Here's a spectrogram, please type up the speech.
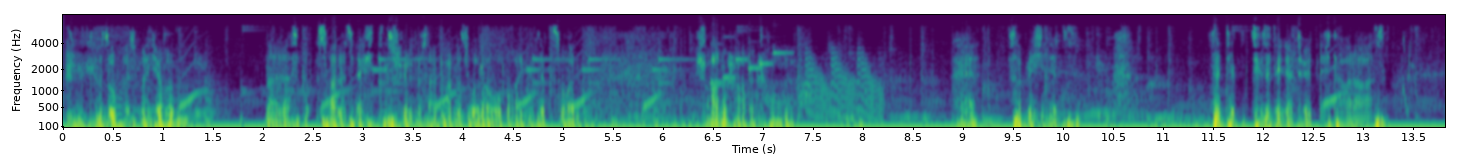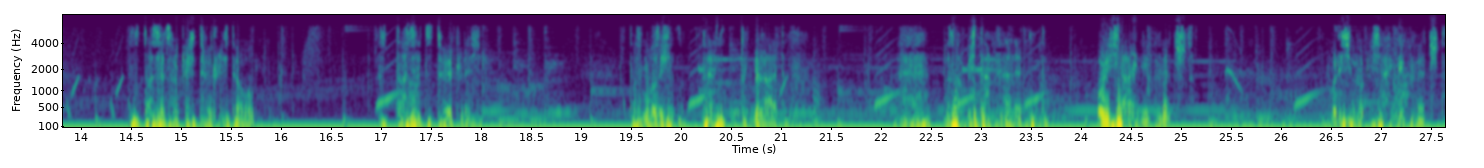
Versuchen wir es mal hier rüber. Nein, das ist alles echt. Das Schild ist einfach nur so da oben reingesetzt worden. Schade, schade, schade. Hä? Was hat mich jetzt... Sind jetzt diese Dinger tödlich da, oder was? Ist das jetzt wirklich tödlich da oben? Ist das jetzt tödlich? Das muss ich jetzt testen. Tut mir leid. Was hat mich dann verletzt? Wurde ich hier eingequetscht? Wurde ich hier wirklich eingequetscht?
